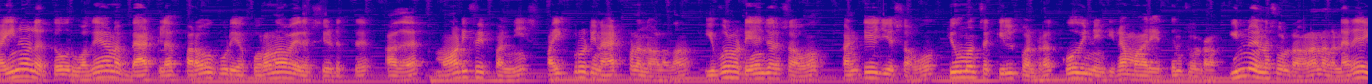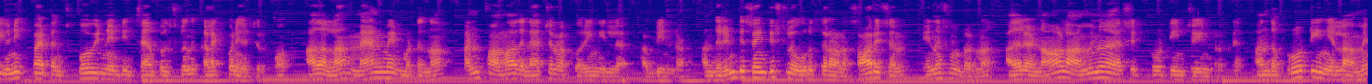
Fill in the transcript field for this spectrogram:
சைனாவில் இருக்க ஒரு வகையான பேட்டில் பரவக்கூடிய கொரோனா வைரஸ் எடுத்து அதை மாடிஃபை பண்ணி ஸ்பைக் ப்ரோட்டீன் ஆட் பண்ணனால தான் இவ்வளோ டேஞ்சரஸாகவும் கண்டேஜியஸாகவும் ஹியூமன்ஸை கில் பண்ணுற கோவிட் நைன்டீனாக மாறி இருக்குன்னு சொல்கிறாங்க இன்னும் என்ன சொல்கிறாங்கன்னா நாங்கள் நிறைய யூனிக் பேட்டர்ன்ஸ் கோவிட் நைன்டீன் சாம்பிள்ஸ்லேருந்து கலெக்ட் பண்ணி வச்சுருக்கோம். அதெல்லாம் மேன்மேட் மட்டும்தான். கன்ஃபார்மாக அது நேச்சுரல் அக்கோரிங் இல்லை அப்படின்றாங்க. அந்த ரெண்டு சயின்டிஸ்டில் ஒருத்தரான சாரிசன் என்ன சொல்கிறேன்னா அதில் நாலு அமினோ ஆசிட் ப்ரோட்டீன் செயின் இருக்கு. அந்த ப்ரோட்டீன் எல்லாமே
